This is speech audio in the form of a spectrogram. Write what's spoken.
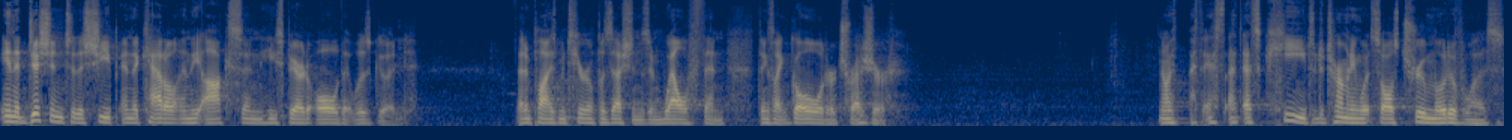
in addition to the sheep and the cattle and the oxen, he spared all that was good. That implies material possessions and wealth and things like gold or treasure. Now, that's key to determining what Saul's true motive was.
